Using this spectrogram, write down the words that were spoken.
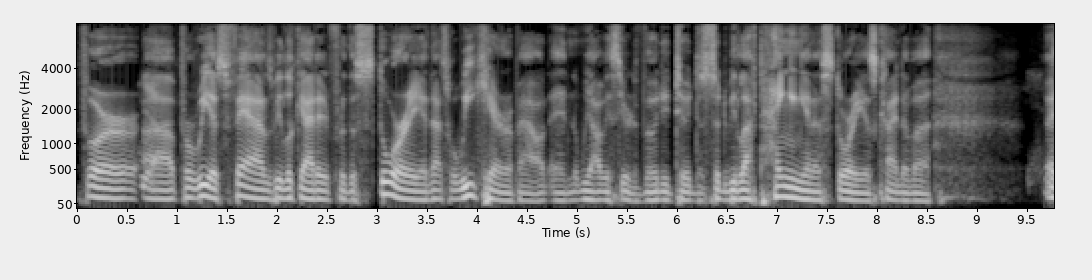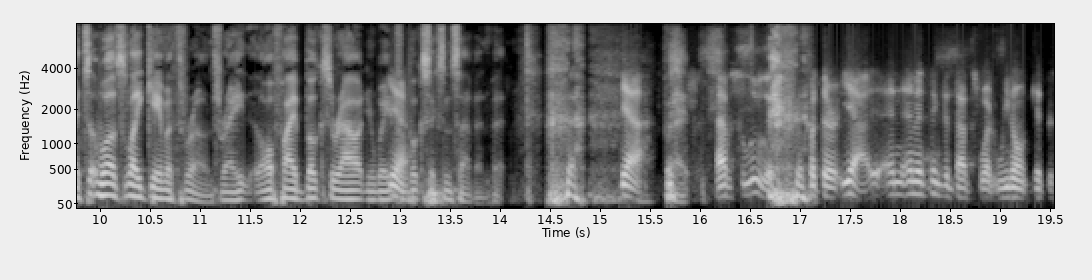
for uh, for we as fans, we look at it for the story, and that's what we care about, and we obviously are devoted to it. So to be left hanging in a story is kind of a it's well, it's like Game of Thrones, right? All five books are out, and you're waiting Yeah. for book six and seven, but Yeah, but absolutely. but there, yeah, and and I think that that's what we don't get to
